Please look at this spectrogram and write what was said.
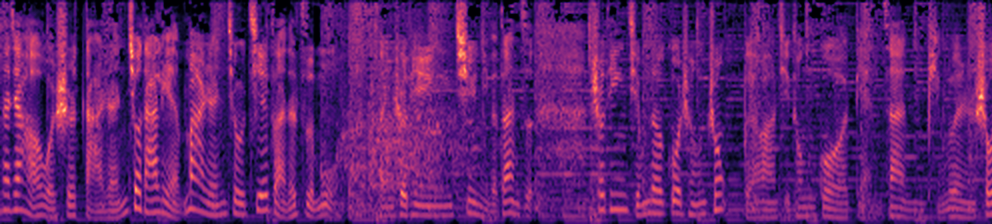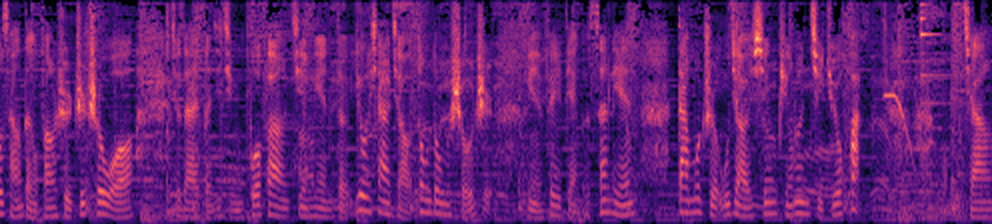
大家好，我是打人就打脸、骂人就揭短的子木，欢迎收听去你的段子。收听节目的过程中，不要忘记通过点赞、评论、收藏等方式支持我。就在本期节目播放界面的右下角动动手指，免费点个三连，大拇指、五角星评论几句话。将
